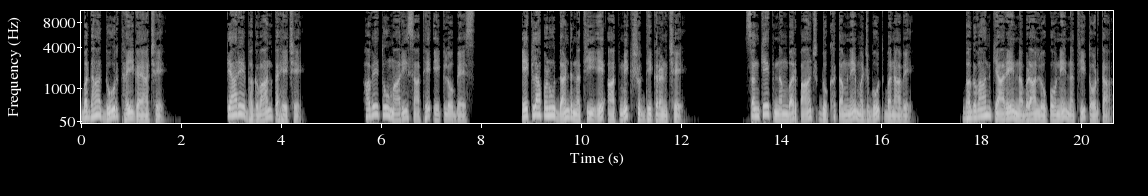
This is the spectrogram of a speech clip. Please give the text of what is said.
બધા દૂર થઈ ગયા છે. ત્યારે ભગવાન કહે છે હવે તું મારી સાથે એકલો બેસ. એકલાપણું દંડ નથી, એ આત્મિક શુદ્ધિકરણ છે. સંકેત નંબર પાંચ, દુઃખ તમને મજબૂત બનાવે. ભગવાન ક્યારે નબળા લોકોને નથી તોડતા.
